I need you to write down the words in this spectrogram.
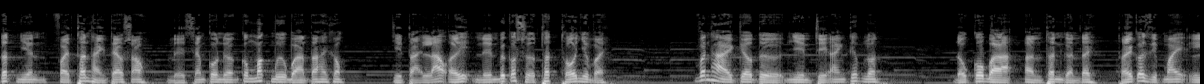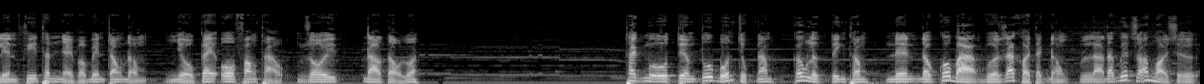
Tất nhiên phải thân hành theo sau để xem cô nương có mắc mưu bà ta hay không. Chỉ tại lão ấy nên mới có sự thất thố như vậy. Vân Hải kiều tử nhìn Trì Anh tiếp luôn. Độc cô bà ẩn thân gần đây, thấy có dịp may liền phi thân nhảy vào bên trong đồng, nhổ cây ô phong thảo rồi đào tẩu luôn. Thạch mụ tiềm tu bốn chục năm, công lực tinh thâm nên độc cô bà vừa ra khỏi thạch động là đã biết rõ mọi sự.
